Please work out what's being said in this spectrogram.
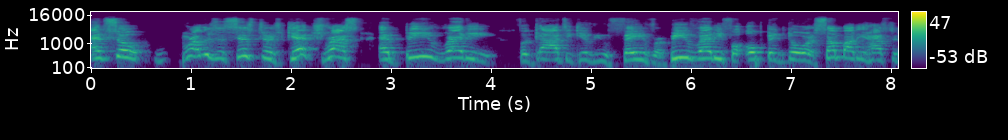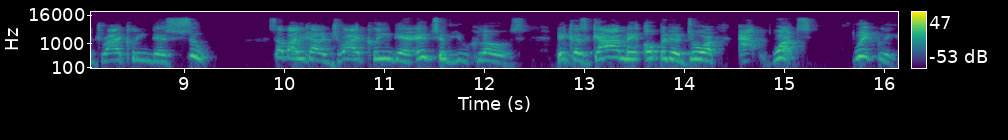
And so, brothers and sisters, get dressed and be ready for God to give you favor. Be ready for open doors. Somebody has to dry clean their suit. Somebody got to dry clean their interview clothes because God may open the door at once, quickly.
